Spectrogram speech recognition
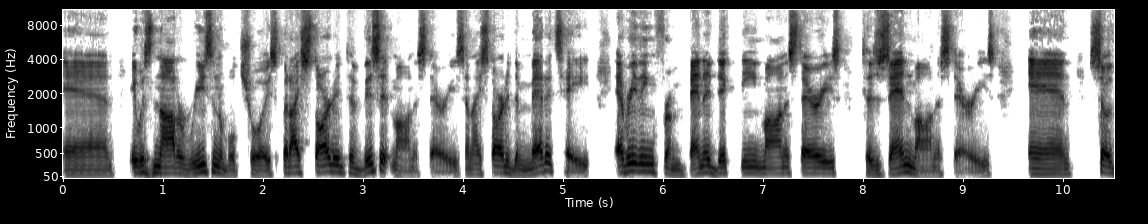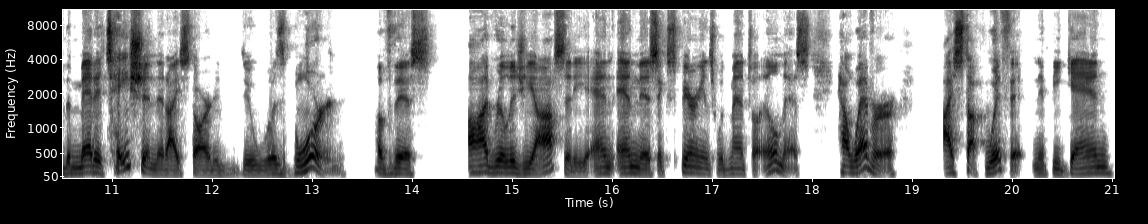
and it was not a reasonable choice but i started to visit monasteries and i started to meditate everything from benedictine monasteries to zen monasteries and so the meditation that i started to do was born of this odd religiosity and and this experience with mental illness however i stuck with it and it began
